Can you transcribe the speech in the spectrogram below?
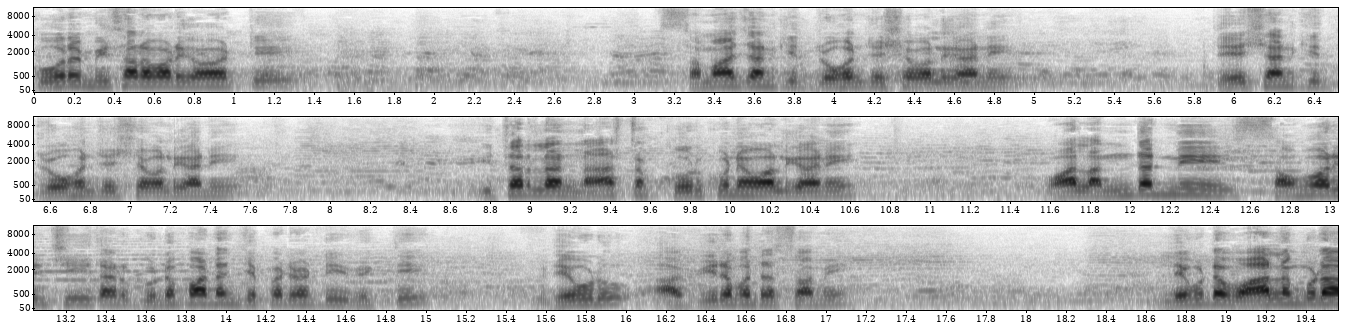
కూర మీసాలవాడు కాబట్టి సమాజానికి ద్రోహం చేసేవాళ్ళు కానీ దేశానికి ద్రోహం చేసేవాళ్ళు కానీ ఇతరుల నాశనం కోరుకునే వాళ్ళు కానీ వాళ్ళందరినీ సంహరించి తనకు గుణపాఠం చెప్పేటువంటి వ్యక్తి దేవుడు ఆ వీరభద్ర స్వామి లేకుంటే వాళ్ళని కూడా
